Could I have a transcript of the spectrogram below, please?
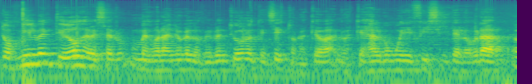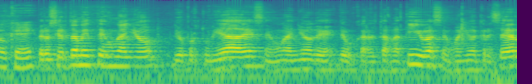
2022 debe ser un mejor año que el 2021, te insisto, no es que, no es, que es algo muy difícil de lograr, okay. pero ciertamente es un año de oportunidades, es un año de, de buscar alternativas, es un año de crecer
